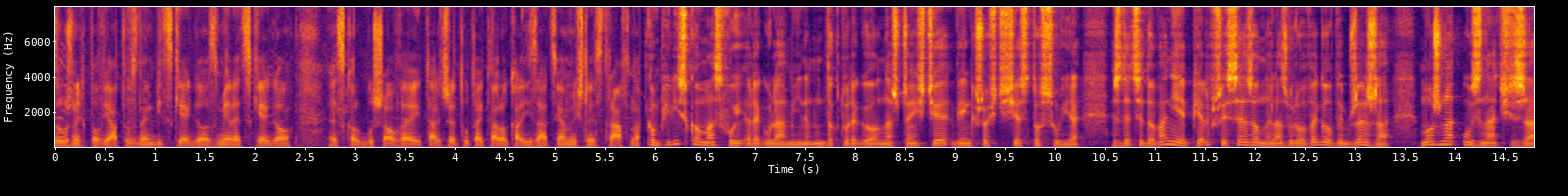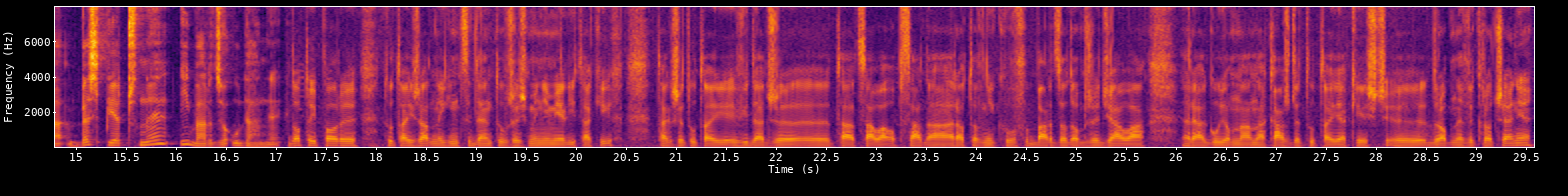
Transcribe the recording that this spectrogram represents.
z różnych powiatów, z Dębickiego, z Mieleckiego, e, z Kolbuszowej, także tutaj ta lokalizacja myślę jest trafna. Kąpielisko ma swój regulamin, do którego na szczęście większość się stosuje. Zdecydowanie pierwszy sezon Lazurowego Wybrzeża można uznać za bezpieczny i bardzo udany. Do tej pory tutaj żadnych incydentów żeśmy nie mieli takich, także tutaj widać, że ta cała obsada ratowników bardzo dobrze działa, reagują na, na każde tutaj jakieś e, drobne wykroczenie.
